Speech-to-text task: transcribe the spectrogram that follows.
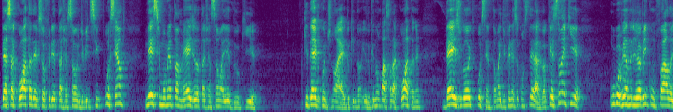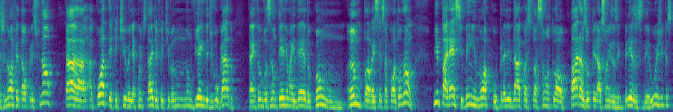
dessa cota deve sofrer taxação de 25%. Nesse momento, a média da taxação ali do que, que deve continuar e do que não, do que não passa da cota, né? 10,8%. Então, uma diferença considerável. A questão é que o governo já vem com falas de não afetar o preço final, tá? A cota efetiva, ali, a quantidade efetiva, não, não vi ainda divulgado, tá? Então, você não tem ali uma ideia do quão ampla vai ser essa cota ou não. Me parece bem inócuo para lidar com a situação atual para as operações das empresas siderúrgicas.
